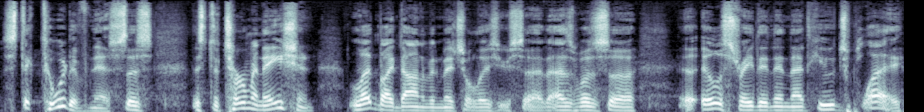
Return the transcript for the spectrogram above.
stick to itiveness, this this determination, led by Donovan Mitchell, as you said, as was uh, uh, Uh, illustrated in that huge play.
